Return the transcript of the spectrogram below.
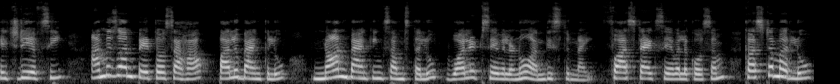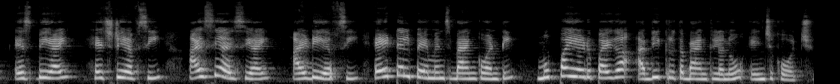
HDFC Amazon పేతో సహా పలు బ్యాంకులు నాన్ బ్యాంకింగ్ సంస్థలు వాలెట్ సేవలను అందిస్తున్నాయి. ఫాస్టాగ్ సేవల కోసం కస్టమర్లు SBI HDFC ICICI IDFC Airtel payments bank వంటి ముప్పై ఏడు పైగా అధీకృత బ్యాంకులను ఎంచుకోవచ్చు.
